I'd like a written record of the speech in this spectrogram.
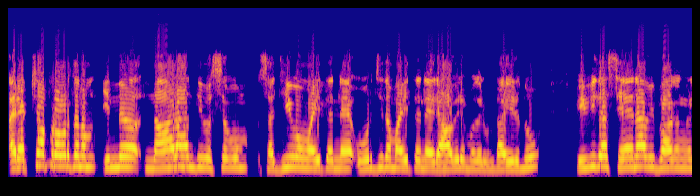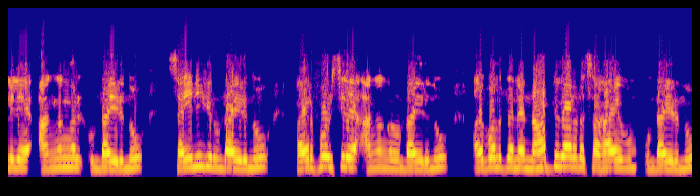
രക്ഷാപ്രവർത്തനം ഇന്ന് നാലാം ദിവസവും സജീവമായി തന്നെ ഊർജിതമായി തന്നെ രാവിലെ മുതൽ ഉണ്ടായിരുന്നു. വിവിധ സേനാ വിഭാഗങ്ങളിലെ അംഗങ്ങൾ ഉണ്ടായിരുന്നു സൈനികരുണ്ടായിരുന്നു ഫയർഫോഴ്സിലെ അംഗങ്ങൾ ഉണ്ടായിരുന്നു അതുപോലെ തന്നെ നാട്ടുകാരുടെ സഹായവും ഉണ്ടായിരുന്നു.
